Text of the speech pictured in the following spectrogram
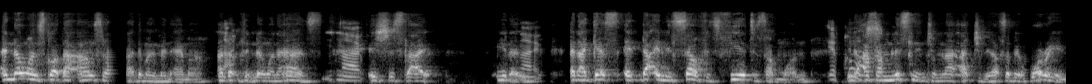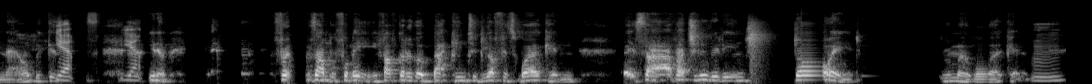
and no one's got that answer at the moment, Emma. I no. don't think no one has. No, it's just like you know, no. and I guess it, that in itself is fear to someone. Of course. You know, as I'm listening to him, like actually, that's a bit worrying now because, yeah, yeah. you know, for example, for me, if I've got to go back into the office working, it's like I've actually really enjoyed remote working. Mm.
